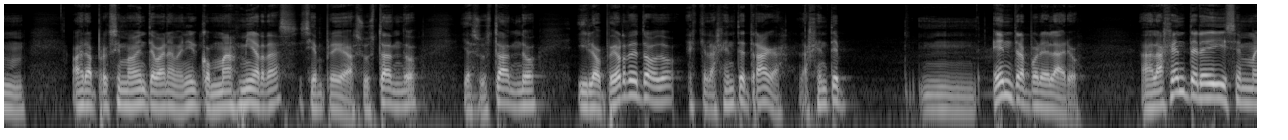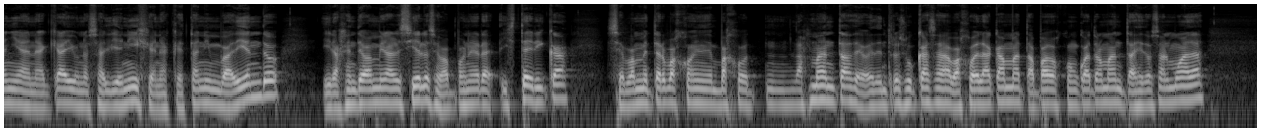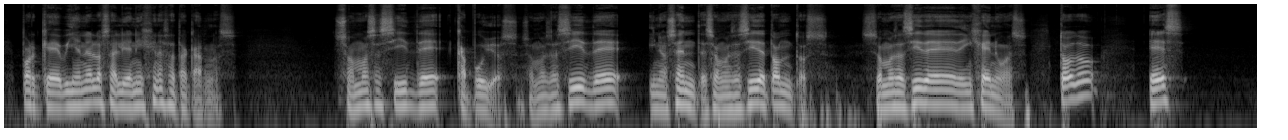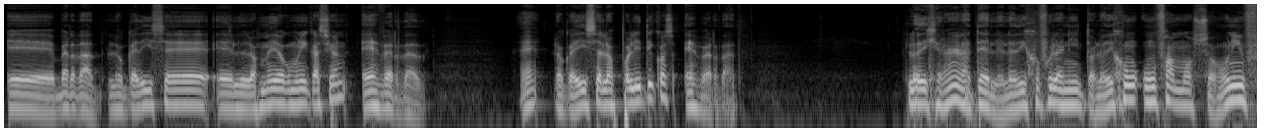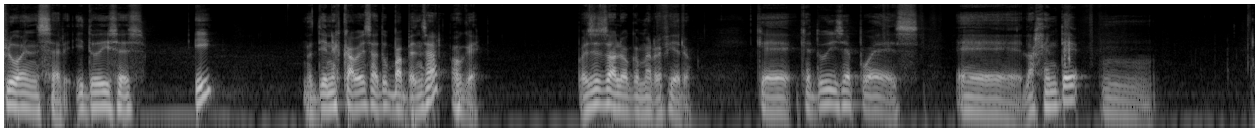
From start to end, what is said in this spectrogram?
ahora próximamente van a venir con más mierdas, siempre asustando y asustando y lo peor de todo es que la gente traga, la gente mm, entra por el aro. A la gente le dicen mañana que hay unos alienígenas que están invadiendo y la gente va a mirar al cielo, se va a poner histérica, se va a meter bajo, bajo las mantas, dentro de su casa, abajo de la cama, tapados con cuatro mantas y dos almohadas, porque vienen los alienígenas a atacarnos. Somos así de capullos, somos así de inocentes, somos así de tontos, somos así de ingenuos. Todo es eh, verdad. Lo que dicen eh, los medios de comunicación es verdad. ¿eh? Lo que dicen los políticos es verdad. Lo dijeron en la tele, lo dijo fulanito, lo dijo un, famoso, un influencer. Y tú dices, ¿y? ¿No tienes cabeza tú para pensar o qué? Pues eso es a lo que me refiero. Que, tú dices, pues, la gente... Mm,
